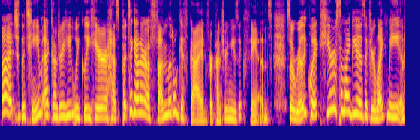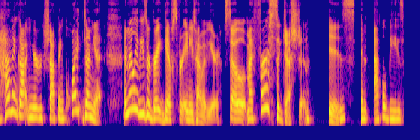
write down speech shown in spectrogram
But the team at Country Heat Weekly here has put together a fun little gift guide for country music fans. So, really quick, here are some ideas if you're like me and haven't gotten your shopping quite done yet. And really, these are great gifts for any time of year. So, my first suggestion is an Applebee's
